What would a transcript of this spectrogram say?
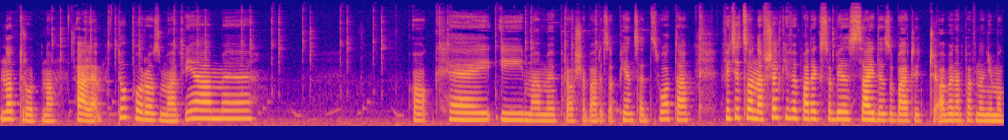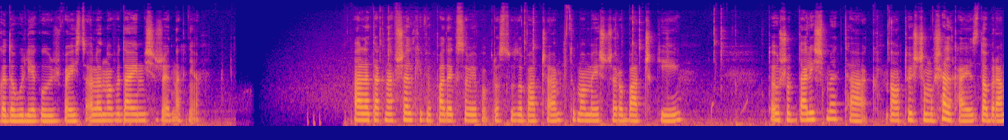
No trudno, ale tu porozmawiamy. Okej, i mamy, proszę bardzo, 500 zł. Wiecie co, na wszelki wypadek sobie zajdę zobaczyć, czy aby na pewno nie mogę do Williego już wejść, ale no wydaje mi się, że jednak nie. Ale tak na wszelki wypadek sobie po prostu zobaczę. Tu mamy jeszcze robaczki. To już oddaliśmy? Tak. O, tu jeszcze muszelka jest, dobra.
